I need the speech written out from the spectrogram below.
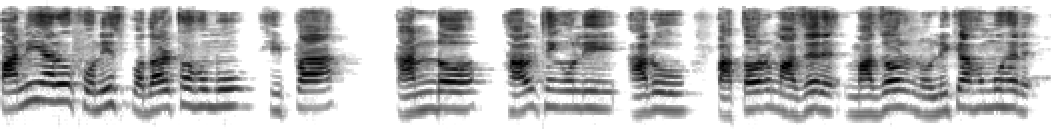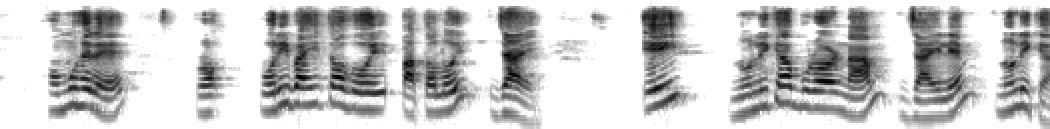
পানী আৰু খনিজ পদাৰ্থসমূহ শিপা কাণ্ড ঠাল ঠেঙুলি আৰু পাতৰ মাজেৰে মাজৰ নলিকাসমূহেৰে সমূহেৰে প্ৰ- পৰিবাহিত হৈ পাতলৈ যায়। এই নলিকাবোৰৰ নাম জাইলেম নলিকা।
